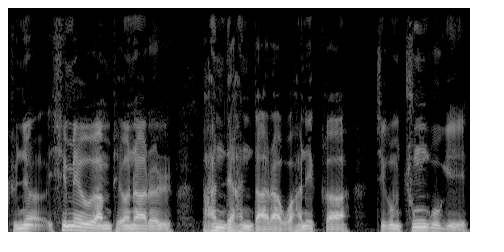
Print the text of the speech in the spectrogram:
균형, 힘에 의한 변화를 반대한다라고 하니까 지금 중국이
